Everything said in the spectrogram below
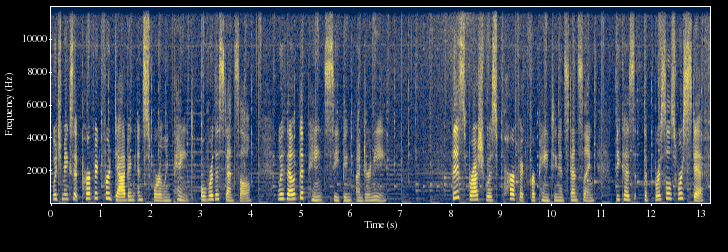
which makes it perfect for dabbing and swirling paint over the stencil without the paint seeping underneath. This brush was perfect for painting and stenciling because the bristles were stiff,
